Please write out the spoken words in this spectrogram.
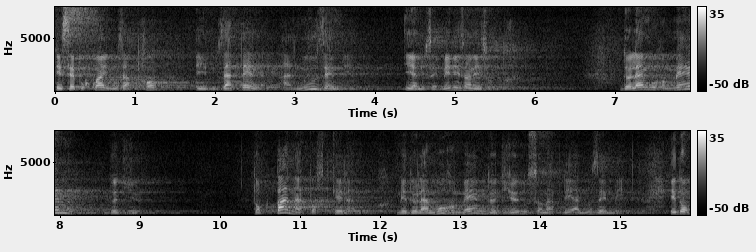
Et c'est pourquoi il nous apprend et il nous appelle à nous aimer et à nous aimer les uns les autres. De l'amour même de Dieu. Donc pas n'importe quel amour, mais de l'amour même de Dieu, nous sommes appelés à nous aimer. Et donc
